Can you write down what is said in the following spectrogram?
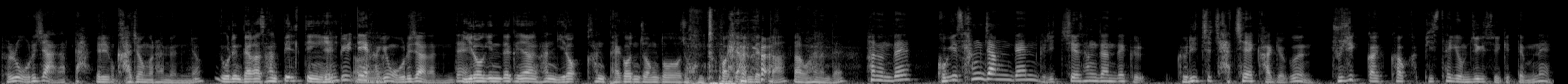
별로 오르지 않았다. 예를 들면 가정을 하면은요. 우린 내가 산 빌딩이 예, 빌딩의 어, 가격은 오르지 않았는데 1억인데 그냥 한 1억 한 100원 정도 정도밖에 안 됐다라고 하는데. 하는데 거기 상장된 그 리츠에 상장된 그, 그 리츠 자체의 가격은 주식 가격하고 비슷하게 움직일 수 있기 때문에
